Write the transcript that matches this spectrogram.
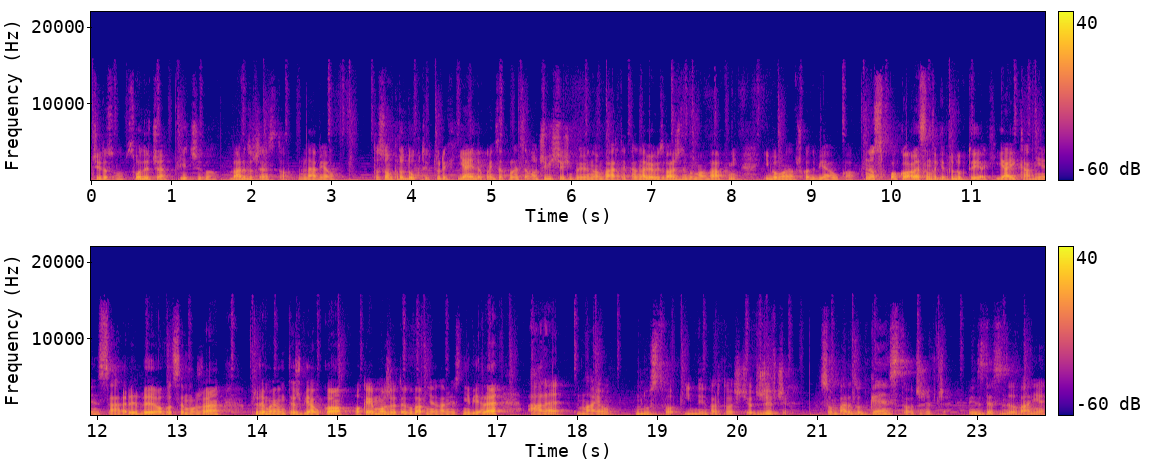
czyli to są słodycze, pieczywo, bardzo często nabiał, to są produkty, których ja nie do końca polecam. Oczywiście się powie, no Bartek, ale nabiał jest ważny, bo ma wapni i bo ma na przykład białko. No spoko, ale są takie produkty jak jajka, mięsa, ryby, owoce morza, które mają też białko. Ok, może tego wapnia tam jest niewiele, ale mają mnóstwo innych wartości odżywczych. Są bardzo gęsto odżywcze, więc zdecydowanie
